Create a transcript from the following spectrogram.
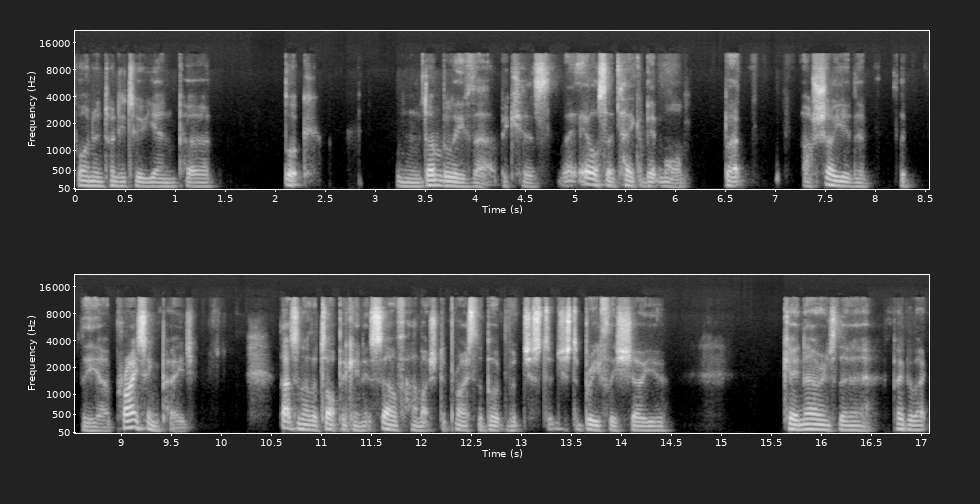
422 yen per book. Mm, don't believe that because they also take a bit more. But I'll show you the the, the uh, pricing page. That's another topic in itself, how much to price the book, but just to, just to briefly show you. Okay, now into the paperback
